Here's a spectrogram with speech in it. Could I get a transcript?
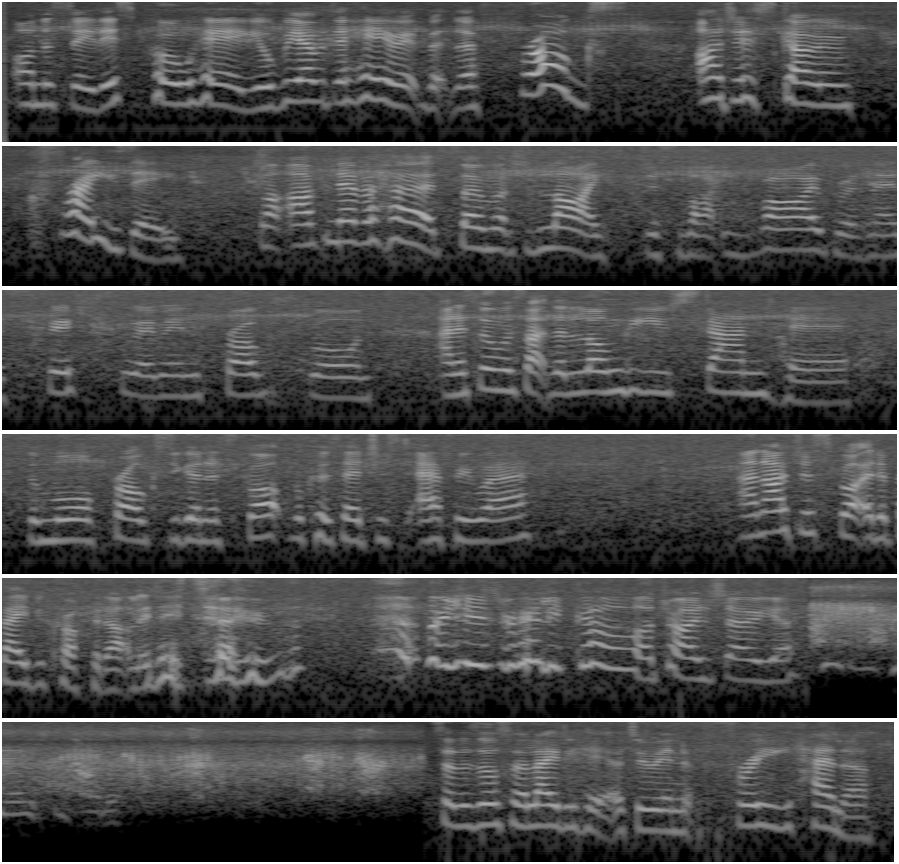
Honestly, this pool here, you'll be able to hear it, but the frogs are just going crazy. Like I've never heard so much life, just like vibrant. There's fish swimming, frogs spawn, and it's almost like the longer you stand here, the more frogs you're going to spot because they're just everywhere. And I've just spotted a baby crocodile in it too, which is really cool. I'll try and show you. So there's also a lady here doing free henna.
